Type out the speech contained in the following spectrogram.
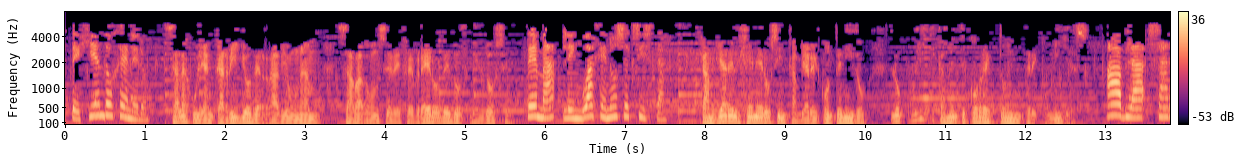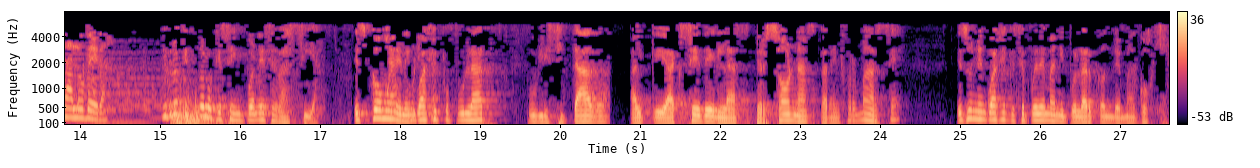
Tejiendo Género. Sala Julián Carrillo de Radio UNAM, sábado 11 de febrero de 2012. Tema, lenguaje no sexista. Cambiar el género sin cambiar el contenido, lo políticamente correcto entre comillas. Habla Sara Lovera. Yo creo que todo lo que se impone se vacía. Es como en el lenguaje popular publicitado al que acceden las personas para informarse, es un lenguaje que se puede manipular con demagogia.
